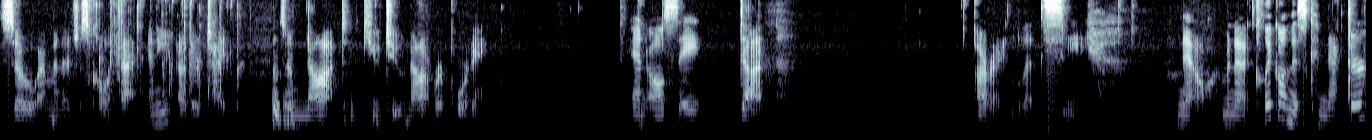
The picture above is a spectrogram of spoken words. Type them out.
So I'm going to just call it that, any other type. So not Q2, not reporting. And I'll say done. All right, let's see. Now I'm going to click on this connector,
